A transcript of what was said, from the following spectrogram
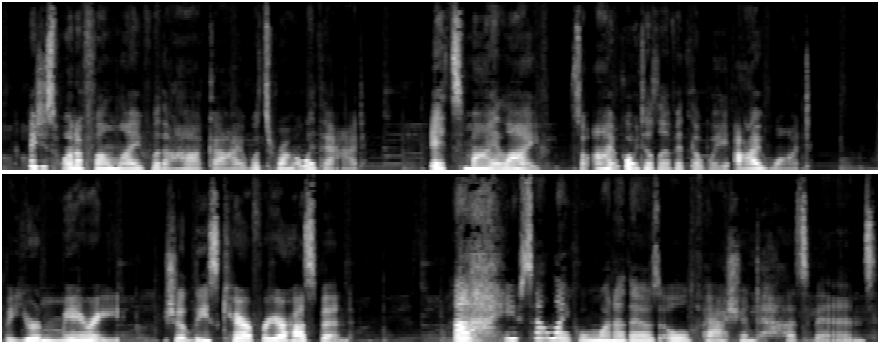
I just want a fun life with a hot guy. What's wrong with that? It's my life, so I'm going to live it the way I want. But you're married. You should at least care for your husband. Ah, you sound like one of those old fashioned husbands.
